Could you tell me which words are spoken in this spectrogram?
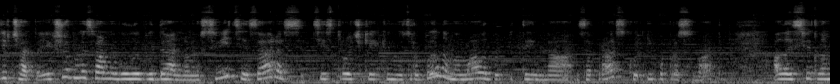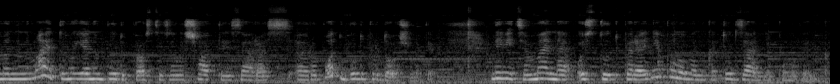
Дівчата, якщо б ми з вами були в ідеальному світі, зараз ці строчки, які ми зробили, ми мали би піти на запраску і попрасувати. Але світла в мене немає, тому я не буду просто залишати зараз е, роботу, буду продовжувати. Дивіться, в мене ось тут передня половинка, тут задня половинка.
